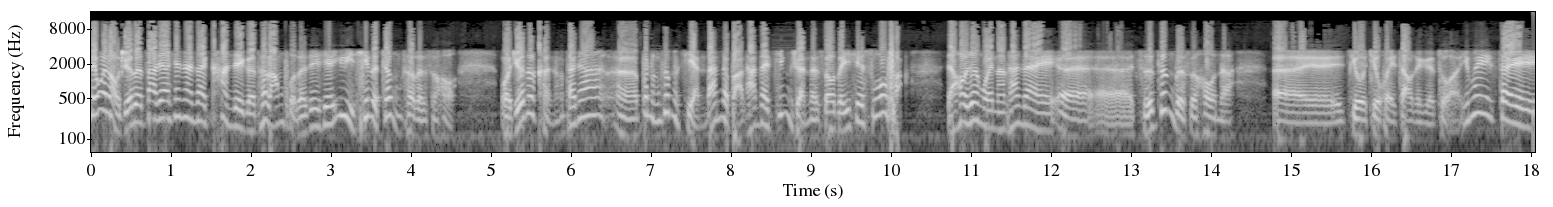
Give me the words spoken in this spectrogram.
另外呢，我觉得大家现在在看这个特朗普的这些预期的政策的时候，我觉得可能大家呃不能这么简单的把他在竞选的时候的一些说法，然后认为呢他在呃执政的时候呢。呃，就就会照这个做，因为在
